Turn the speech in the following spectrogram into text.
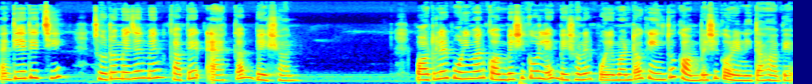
আর দিয়ে দিচ্ছি ছোট মেজারমেন্ট কাপের এক কাপ বেসন। পটলের পরিমাণ কম বেশি করলে বেসনের পরিমাণটাও কিন্তু কম বেশি করে নিতে হবে।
